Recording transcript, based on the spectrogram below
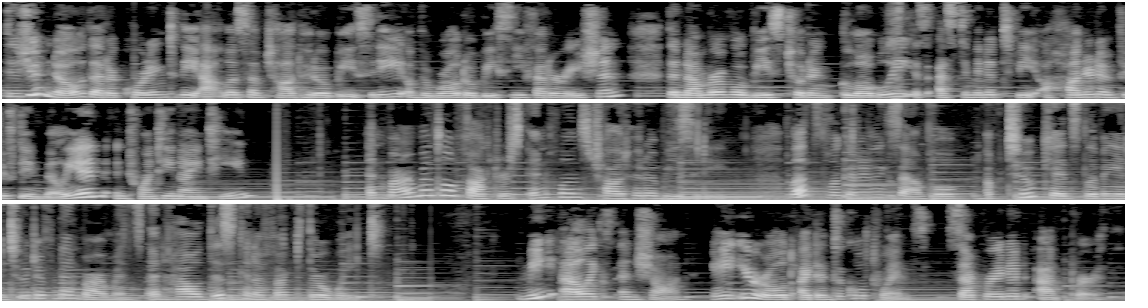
Did you know that according to the Atlas of Childhood Obesity of the World Obesity Federation, the number of obese children globally is estimated to be 150 million in 2019? Environmental factors influence childhood obesity. Let's look at an example of two kids living in two different environments and how this can affect their weight. Meet Alex and Sean, eight year old identical twins, separated at birth.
